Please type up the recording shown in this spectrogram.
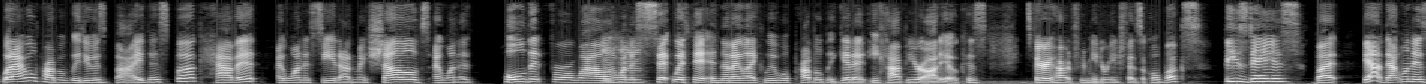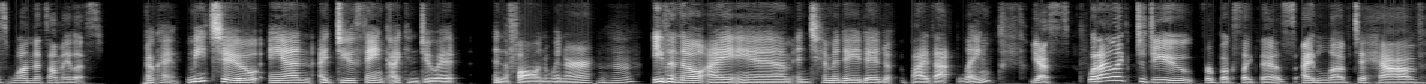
what I will probably do is buy this book, have it. I want to see it on my shelves. I want to hold it for a while. I want to Mhm. sit with it. And then I likely will probably get it e copy or audio because it's very hard for me to read physical books these days. But yeah, that one is one that's on my list. Okay. Me too. And I do think I can do it in the fall and winter, Mm-hmm. even though I am intimidated by that length. Yes. What I like to do for books like this, I love to have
